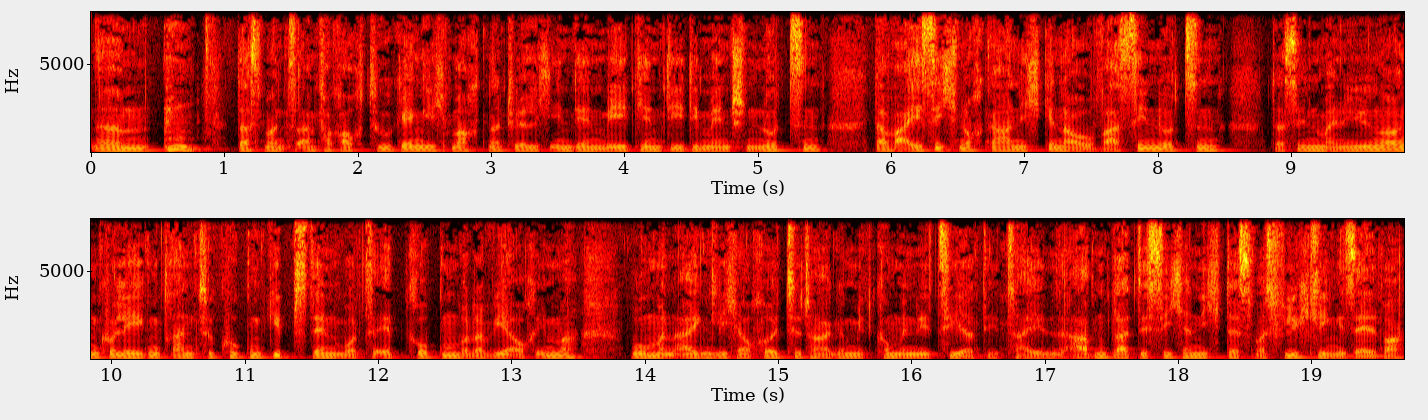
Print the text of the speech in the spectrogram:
dass man es einfach auch zugänglich macht, natürlich in den Medien, die die Menschen nutzen. Da weiß ich noch gar nicht genau, was sie nutzen. Da sind meine jüngeren Kollegen dran zu gucken, gibt es denn WhatsApp-Gruppen oder wie auch immer, wo man eigentlich auch heutzutage mit kommuniziert. Die Zeit, das Abendblatt ist sicher nicht das, was Flüchtlinge selber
